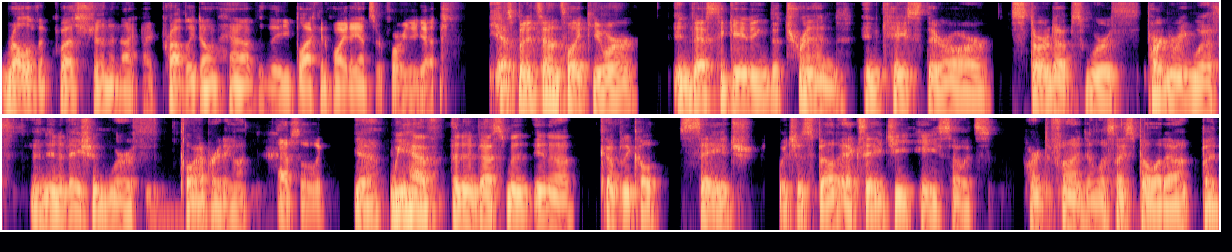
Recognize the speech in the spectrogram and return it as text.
relevant question. And I, I probably don't have the black and white answer for you yet. Yes, but it sounds like you're investigating the trend in case there are startups worth partnering with and innovation worth collaborating on. Absolutely. Yeah. We have an investment in a company called Xage, which is spelled X A G E. So it's hard to find unless I spell it out. But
